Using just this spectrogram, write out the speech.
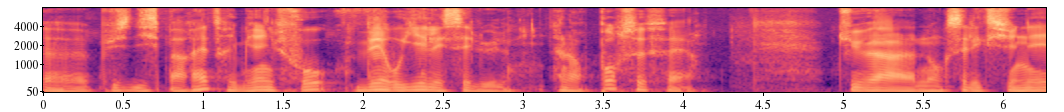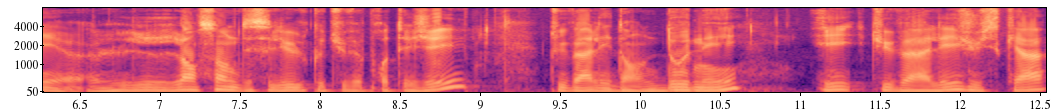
euh, puissent disparaître, eh bien il faut verrouiller les cellules. Alors pour ce faire, tu vas donc sélectionner l'ensemble des cellules que tu veux protéger. Tu vas aller dans Données et tu vas aller jusqu'à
